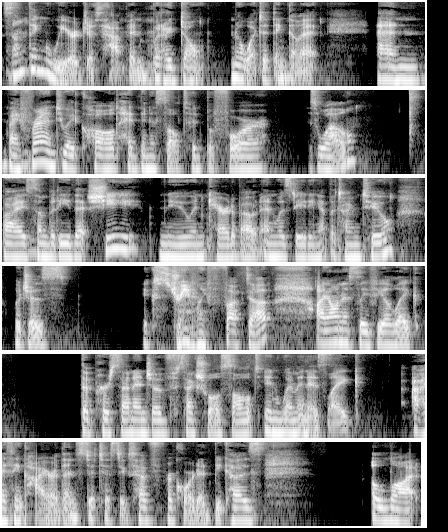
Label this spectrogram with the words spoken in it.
something weird just happened, but I don't know what to think of it. And my friend who I'd called had been assaulted before as well by somebody that she knew and cared about and was dating at the time too, which is extremely fucked up. I honestly feel like the percentage of sexual assault in women is like, I think, higher than statistics have recorded because a lot,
